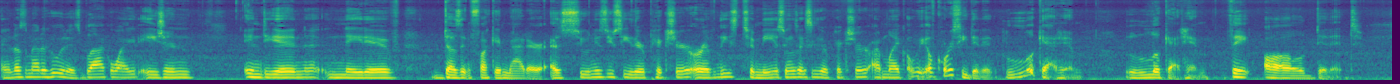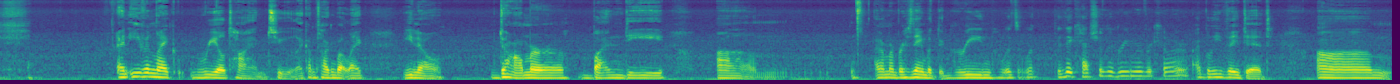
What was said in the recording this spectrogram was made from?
and it doesn't matter who it is black, white, Asian, Indian, native, doesn't fucking matter. As soon as you see their picture, or at least to me, as soon as I see their picture, I'm like, oh, of course he did it. Look at him. Look at him. They all did it. And even like real time too. Like I'm talking about like, you know, Dahmer, Bundy, um, I don't remember his name, but the Green was it what did they capture the Green River Killer? I believe they did. Um,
